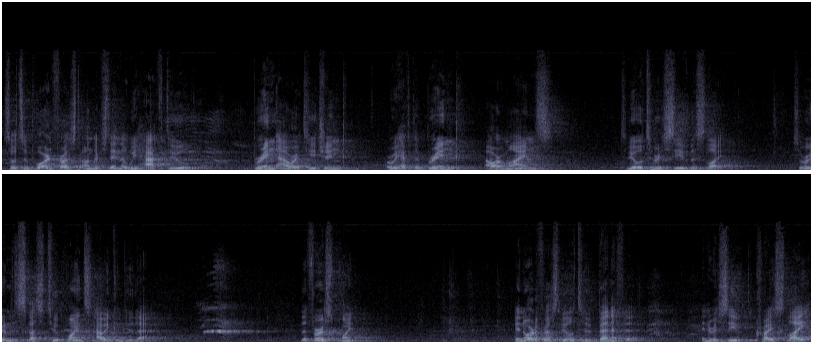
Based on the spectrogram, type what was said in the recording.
So it's important for us to understand that we have to bring our teaching, or we have to bring our minds to be able to receive this light. So we're going to discuss two points how we can do that. The first point in order for us to be able to benefit and receive Christ's light,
